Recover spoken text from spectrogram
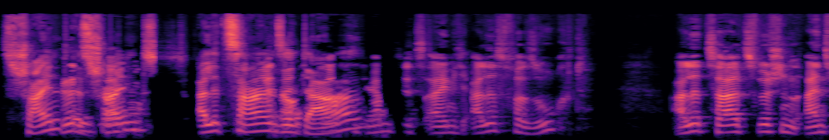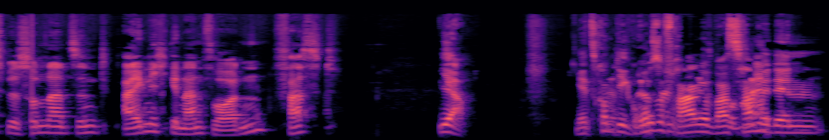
es scheint, es scheint, alle Zahlen sind da. Wir haben jetzt eigentlich alles versucht. Alle Zahlen zwischen 1 bis 100 sind eigentlich genannt worden, fast. Ja. Jetzt kommt die große Frage, was haben wir denn,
